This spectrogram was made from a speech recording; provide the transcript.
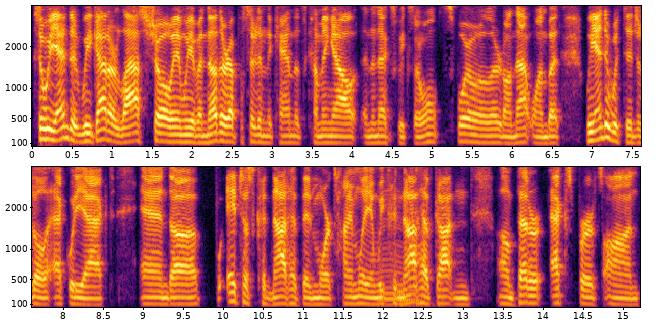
So we ended, we got our last show and we have another episode in the can that's coming out in the next week. So I won't spoil alert on that one, but we ended with Digital Equity Act and uh, it just could not have been more timely, and we mm. could not have gotten um, better experts on.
